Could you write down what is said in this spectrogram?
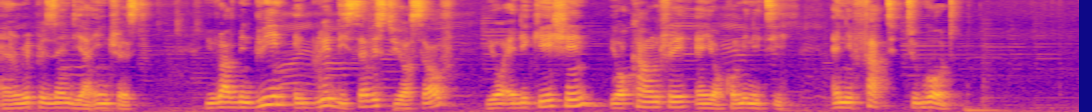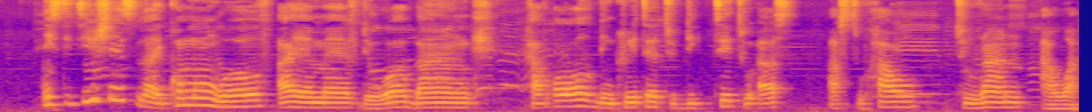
and represent their interest. You have been doing a great disservice to yourself your education, your country, and your community, and in fact, to God. Institutions like Commonwealth, IMF, the World Bank have all been created to dictate to us as to how to run our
